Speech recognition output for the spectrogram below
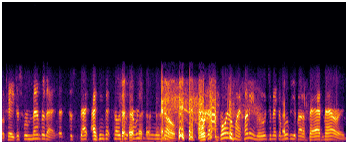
Okay, just remember that. That just that I think that tells you everything you need to know. We're go- I'm going on my honeymoon to make a movie about a bad marriage.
